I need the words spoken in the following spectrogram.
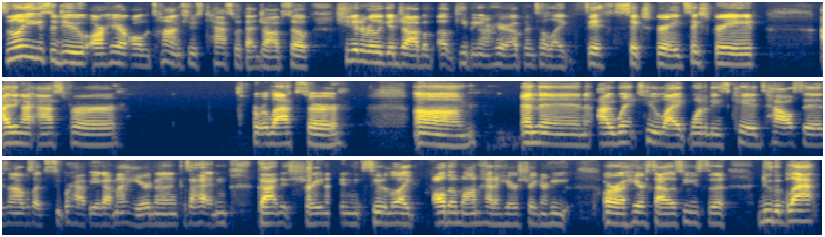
Similia used to do our hair all the time. She was tasked with that job, so she did a really good job of upkeeping our hair up until like fifth, sixth grade. Sixth grade, I think I asked for a relaxer. Um, and then I went to like one of these kids' houses, and I was like super happy. I got my hair done because I hadn't gotten it straight. And I didn't see it like. Although mom had a hair straightener who or a hairstylist who used to do the black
